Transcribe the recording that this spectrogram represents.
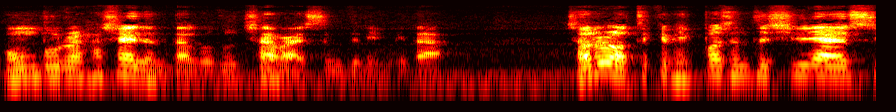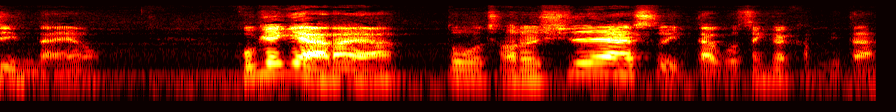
공부를 하셔야 된다고 누차 말씀드립니다. 저를 어떻게 100% 신뢰할 수 있나요? 고객이 알아야 또 저를 신뢰할 수 있다고 생각합니다.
